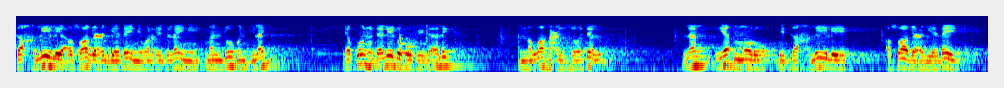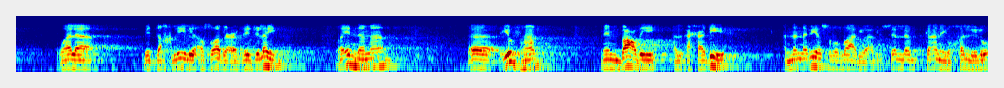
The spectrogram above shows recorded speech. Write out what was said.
تخليل أصابع اليدين والرجلين مندوب إليه يكون دليله في ذلك أن الله عز وجل لم يأمر بتخليل أصابع اليدين ولا بتخليل أصابع الرجلين. وإنما آه، يفهم من بعض الأحاديث أن النبي صلى الله عليه وآله وسلم كان يخلل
